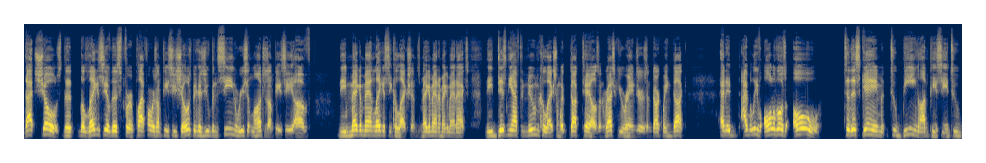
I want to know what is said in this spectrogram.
That shows that the legacy of this for platformers on PC shows because you've been seeing recent launches on PC of the Mega Man Legacy collections, Mega Man and Mega Man X, the Disney Afternoon collection with DuckTales and Rescue Rangers and Darkwing Duck. And it, I believe all of those owe to this game to being on PC, to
